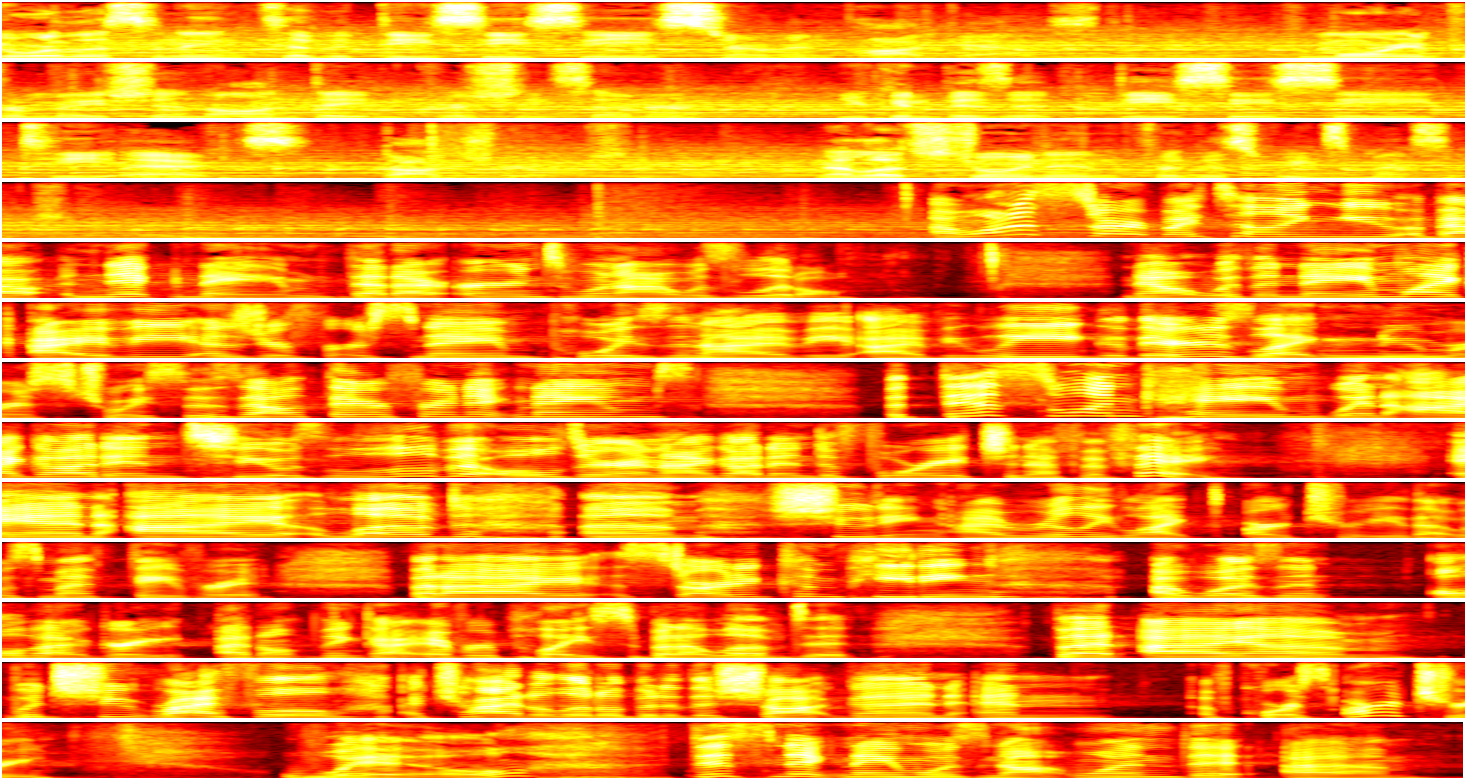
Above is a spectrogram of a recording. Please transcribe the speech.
You're listening to the DCC Sermon Podcast. For more information on Dayton Christian Center, you can visit dcctx.church. Now let's join in for this week's message. I want to start by telling you about a nickname that I earned when I was little. Now, with a name like Ivy as your first name, Poison Ivy, Ivy League, there's like numerous choices out there for nicknames. But this one came when I got into, I was a little bit older and I got into 4 H and FFA. And I loved um, shooting. I really liked archery. That was my favorite. But I started competing. I wasn't all that great. I don't think I ever placed, but I loved it. But I um, would shoot rifle. I tried a little bit of the shotgun and, of course, archery. Well, this nickname was not one that, um,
